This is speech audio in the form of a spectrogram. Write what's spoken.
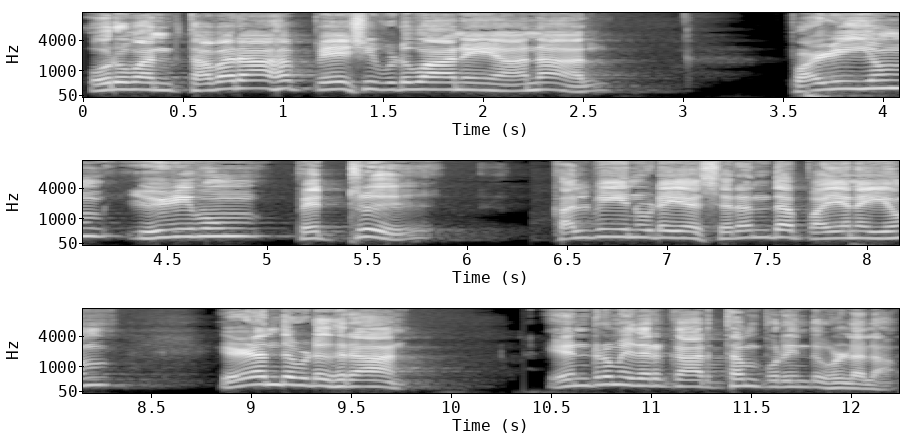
ஒருவன் தவறாக பேசி விடுவானேயானால் பழியும் இழிவும் பெற்று கல்வியினுடைய சிறந்த பயனையும் இழந்து விடுகிறான் என்றும் இதற்கு அர்த்தம் புரிந்து கொள்ளலாம்.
